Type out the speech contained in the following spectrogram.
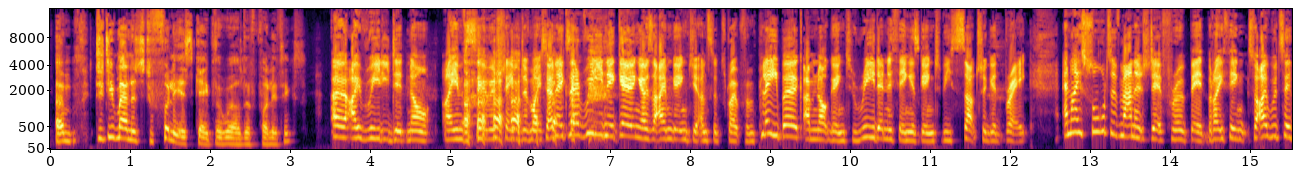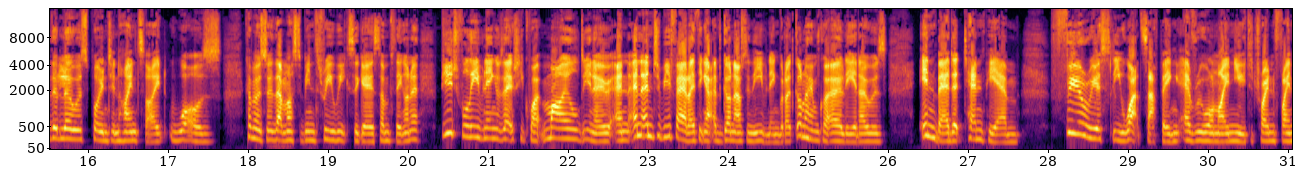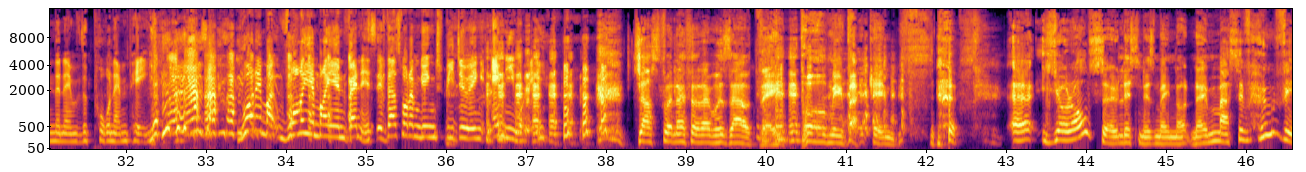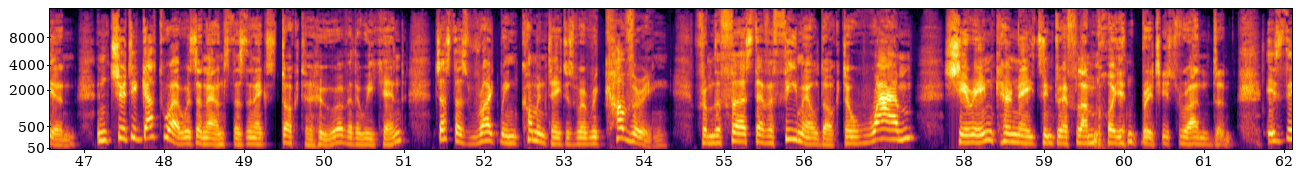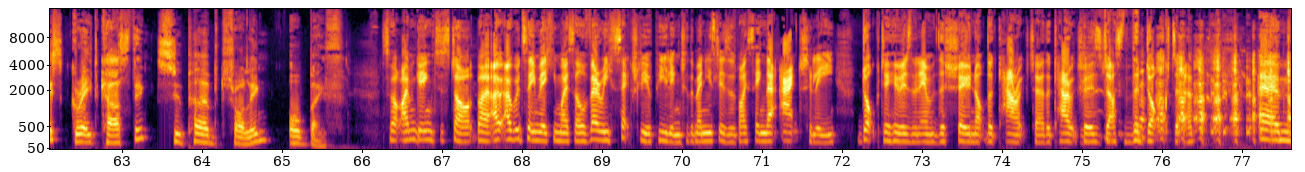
Um, did you manage to fully escape the world of politics? Oh, I really did not. I am so ashamed of myself because I really need going. I was, I'm going to unsubscribe from Playbook. I'm not going to read anything. It's going to be such a good break. And I sort of managed it for a bit, but I think, so I would say the lowest point in hindsight was, come on, so that must have been three weeks ago or something on a beautiful evening. It was actually quite mild, you know, and, and, and to be fair, I think I had gone out in the evening, but I'd gone home quite early and I was in bed at 10 p.m furiously WhatsApping everyone I knew to try and find the name of the porn MP. what am I? Why am I in Venice if that's what I'm going to be doing anyway? Just when I thought I was out, they pull me back in. Uh, you're also, listeners may not know, massive Whovian. And Ncuti Gatwa was announced as the next Doctor Who over the weekend, just as right-wing commentators were recovering from the first ever female Doctor. Wham! She reincarnates into a flamboyant British Rwandan. Is this great casting, superb trolling, or both? So I'm going to start by, I, I, would say, making myself very sexually appealing to the many listeners by saying that actually Doctor Who is the name of the show, not the character. The character is just the Doctor. Um,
